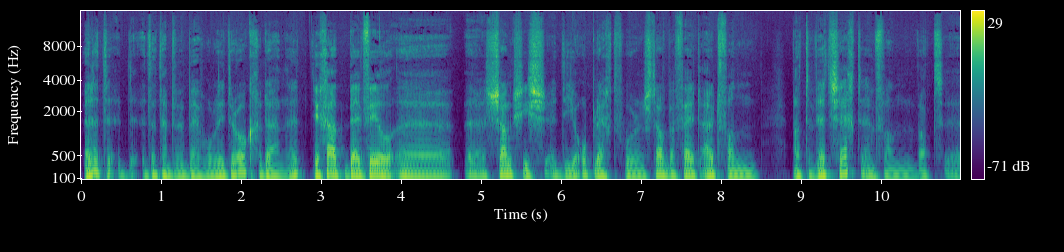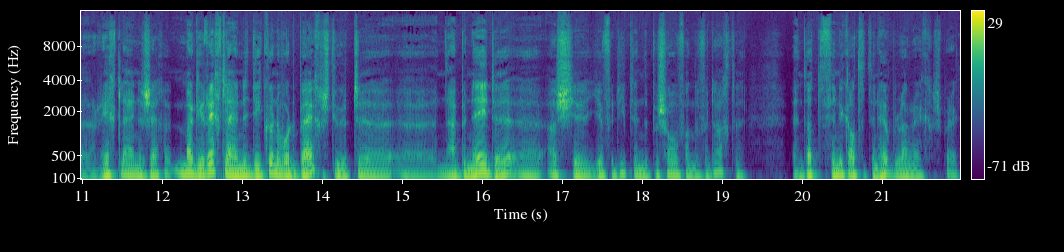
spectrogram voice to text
En dat, dat hebben we bij Holleder ook gedaan. Hè. Je gaat bij veel sancties die je oplegt voor een strafbaar feit uit van wat de wet zegt en van wat richtlijnen zeggen. Maar die richtlijnen die kunnen worden bijgestuurd naar beneden als je je verdiept in de persoon van de verdachte. En dat vind ik altijd een heel belangrijk gesprek.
